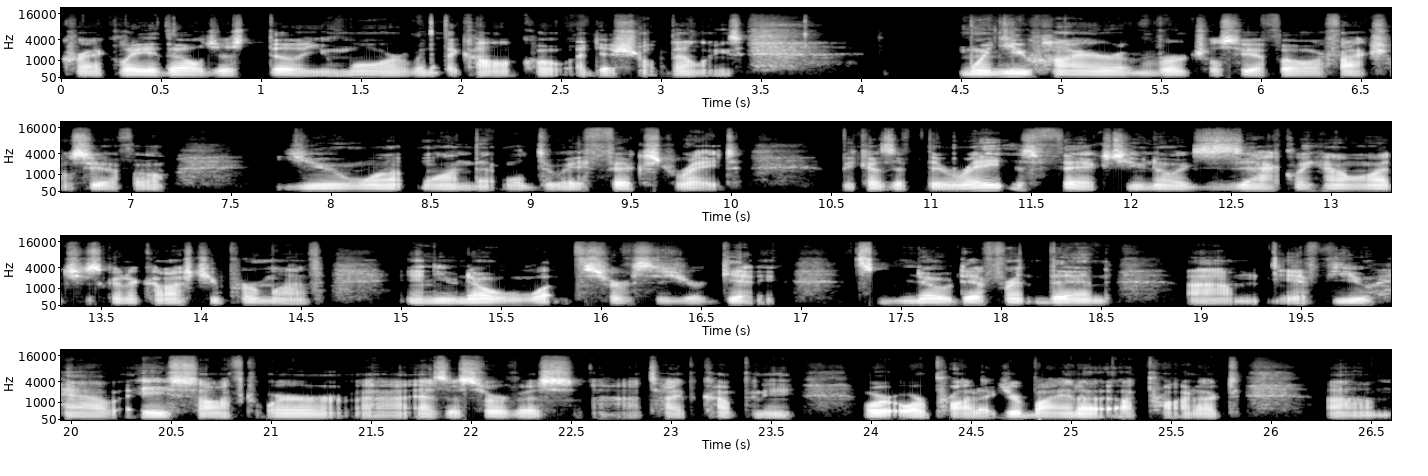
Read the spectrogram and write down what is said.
correctly, they'll just bill you more when they call quote additional billings. When you hire a virtual CFO or fractional CFO, you want one that will do a fixed rate because if the rate is fixed, you know exactly how much it's going to cost you per month and you know what services you're getting. It's no different than um, if you have a software uh, as a service uh, type company or, or product, you're buying a, a product, um,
